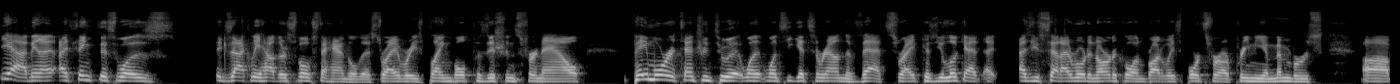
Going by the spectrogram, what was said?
Yeah, I mean, I, I, think this was exactly how they're supposed to handle this, right? Where he's playing both positions for now. Pay more attention to it when, once he gets around the vets, right? Because you look at, as you said, I wrote an article on Broadway Sports for our premium members uh,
